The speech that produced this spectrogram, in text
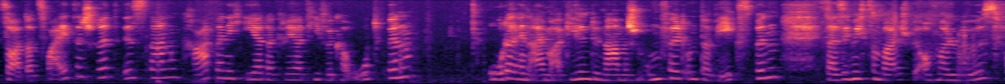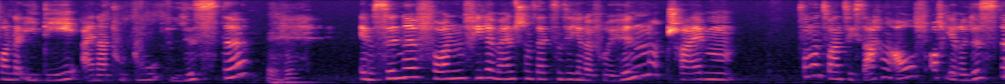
So, der zweite Schritt ist dann, gerade wenn ich eher der kreative Chaot bin, oder in einem agilen, dynamischen Umfeld unterwegs bin, dass ich mich zum Beispiel auch mal löse von der Idee einer To-Do-Liste. Mhm Im Sinne von, viele Menschen setzen sich in der Früh hin, schreiben 25 Sachen auf auf ihre Liste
